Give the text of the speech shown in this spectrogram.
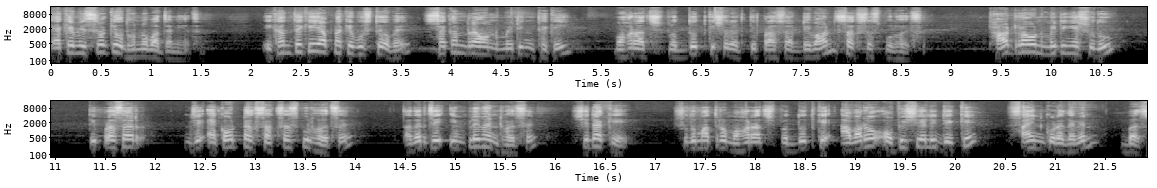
একে মিশ্রকেও ধন্যবাদ জানিয়েছেন। এখান থেকেই আপনাকে বুঝতে হবে সেকেন্ড রাউন্ড মিটিং থেকেই মহারাজ প্রদ্যুৎ কিশোরের তিপ্রাসার ডিমান্ড সাকসেসফুল হয়েছে। থার্ড রাউন্ড মিটিংয়ে শুধু তিপ্রাসার যে অ্যাকর্ডটা সাকসেসফুল হয়েছে, তাদের যে ইমপ্লিমেন্ট হয়েছে, সেটাকে শুধুমাত্র মহারাজ প্রদ্যুৎকে আবারও অফিসিয়ালি ডেকে সাইন করে দেবেন। বাস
